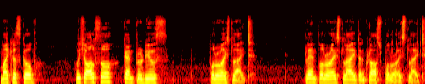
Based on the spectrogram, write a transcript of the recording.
microscope which also can produce polarized light. Plane polarized light and cross polarized light.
